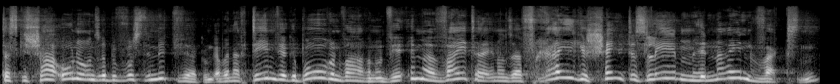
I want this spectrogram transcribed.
Das geschah ohne unsere bewusste Mitwirkung. Aber nachdem wir geboren waren und wir immer weiter in unser frei geschenktes Leben hineinwachsen,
